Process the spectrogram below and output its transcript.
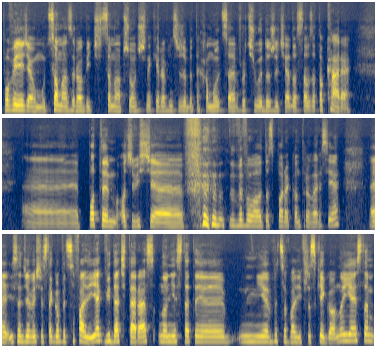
powiedział mu, co ma zrobić, co ma przyłączyć na kierownicy, żeby te hamulce wróciły do życia, dostał za to karę. Po tym oczywiście wywołało to spore kontrowersje i sędziowie się z tego wycofali. Jak widać teraz, no niestety nie wycofali wszystkiego. No i ja jestem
